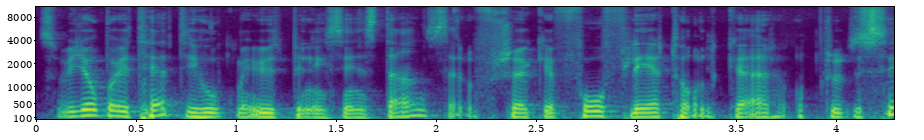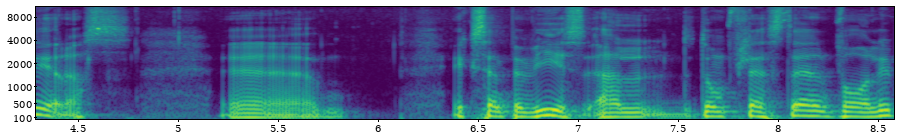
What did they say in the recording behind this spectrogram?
Så vi jobbar ju tätt ihop med utbildningsinstanser och försöker få fler tolkar att produceras. Eh, exempelvis, de flesta, en vanlig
